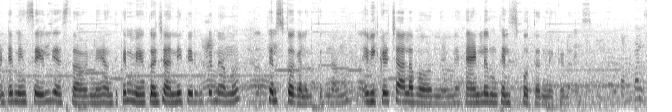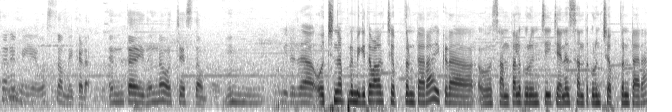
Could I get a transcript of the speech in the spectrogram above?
అంటే మేము సేల్ చేస్తామండి. అందుకని మేము కొంచెం అన్నీ తిరుగుతున్నాము తెలుసుకోగలుగుతున్నాము. ఇవి ఇక్కడ చాలా బాగుందండి. హ్యాండ్లూమ్ తెలిసిపోతుంది ఇక్కడ. కంపల్సరీ మేము వస్తాం ఇక్కడ. ఎంత ఇది ఉన్నా వచ్చేస్తాం. మీరు వచ్చినప్పుడు మిగతా వాళ్ళకి చెప్తుంటారా? ఇక్కడ సంతల గురించి చేనేత సంత గురించి చెప్తుంటారా?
